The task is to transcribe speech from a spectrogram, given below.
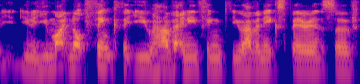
you know, you might not think that you have anything, you have any experience of,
